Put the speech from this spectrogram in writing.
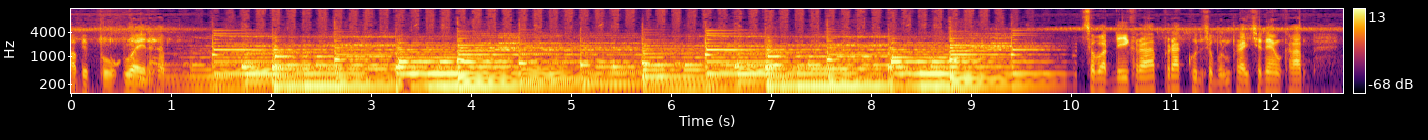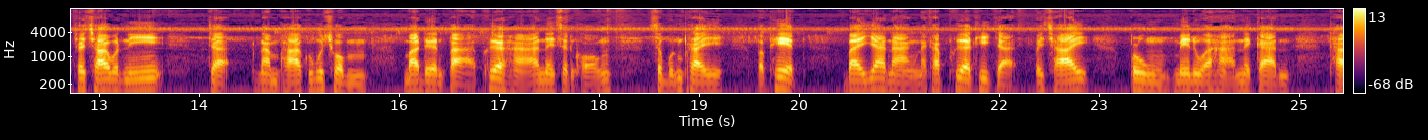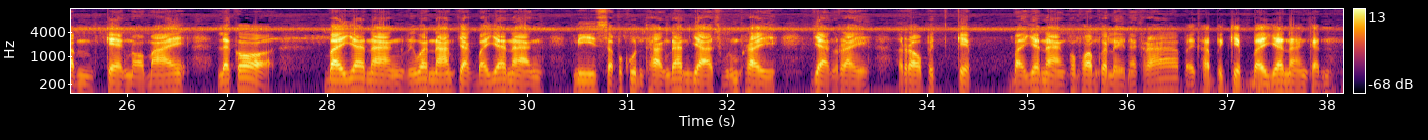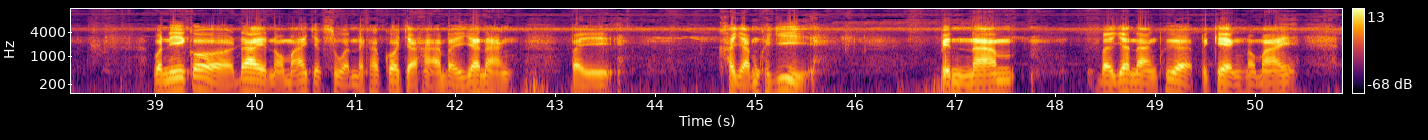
เอาไปปลูกด้วยนะครับ สวัสดีครับ รักคุณสมุนไพรชาแนลครับเช้าๆวันนี้จะนำพาคุณผู้ชมมาเดินป่าเพื่อหาในส่วนของสมุนไพรประเภทใบย่านางนะครับ เพื่อที่จะไปใช้ปรุงเมนูอาหารในการทำแกงหน่อไม้ และก็ ใบย่านาง หรือว่าน้ำจากใบย่านาง มีสรรพคุณทางด้านยาสมุนไพรอย่างไร เราไปเก็บใบย่านางพร้อมๆ กันเลยนะครับ ไปครับไปเก็บใบย่านางกัน วันนี้ก็ได้หน่อไม้จากสวนนะครับ ก็จะหาใบย่านางไปขยำขยี้เป็นน้ำใบย่านางเพื่อไปแกงหน่อไม้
